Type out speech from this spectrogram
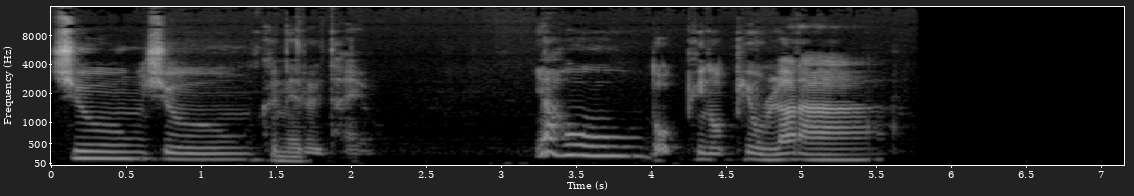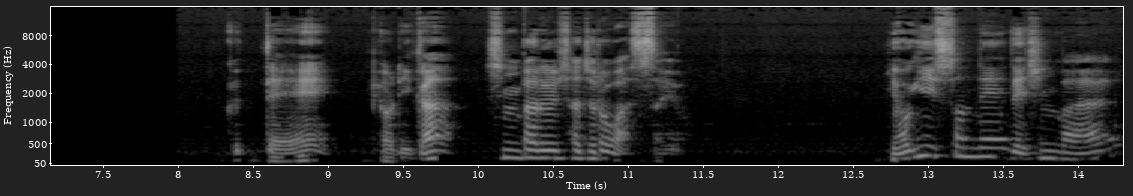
슝슝 그네를 타요. 야호! 높이 높이 올라라. 그때 별이가 신발을 찾으러 왔어요. 여기 있었네, 내 신발.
